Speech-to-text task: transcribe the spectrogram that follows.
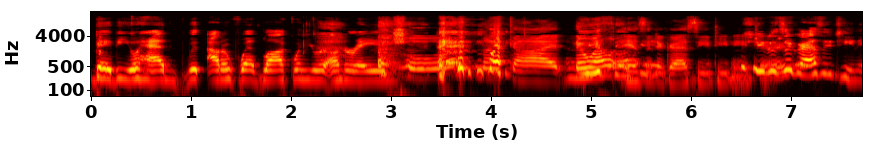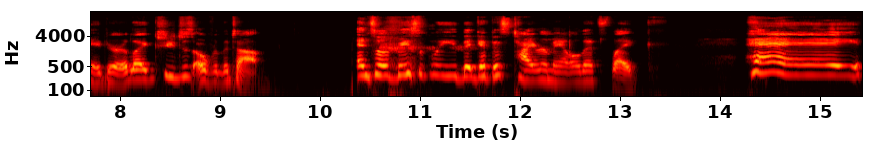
baby you had with out of wedlock when you were underage. Oh my Like, god. Noelle is a Degrassi teenager. She was a grassy teenager. Like she's just over the top. And so basically they get this Tyra mail that's like, hey,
